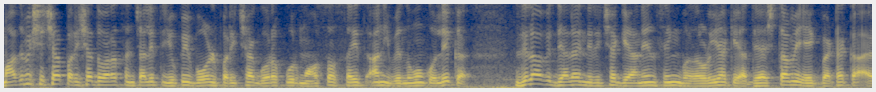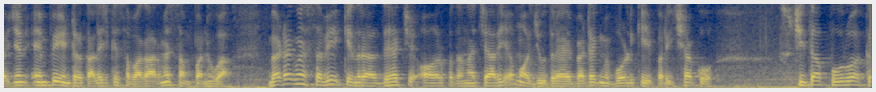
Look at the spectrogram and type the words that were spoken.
माध्यमिक शिक्षा परिषद द्वारा संचालित यूपी बोर्ड परीक्षा गोरखपुर महोत्सव सहित अन्य बिंदुओं को लेकर जिला विद्यालय निरीक्षक ज्ञानेन्द्र सिंह भदौड़िया की अध्यक्षता में एक बैठक का आयोजन एमपी इंटर कॉलेज के सभागार में संपन्न हुआ। बैठक में सभी केंद्र अध्यक्ष और प्रधानाचार्य मौजूद रहे। बैठक में बोर्ड की परीक्षा को सुचितापूर्वक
